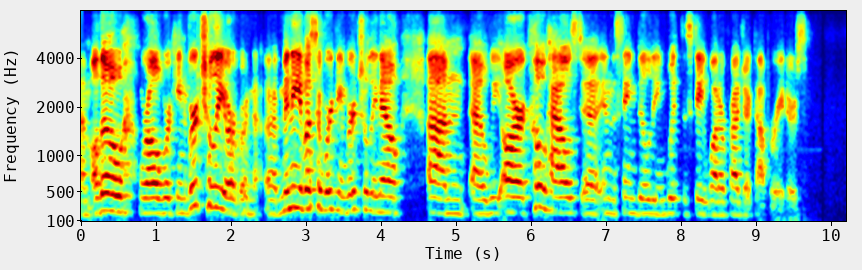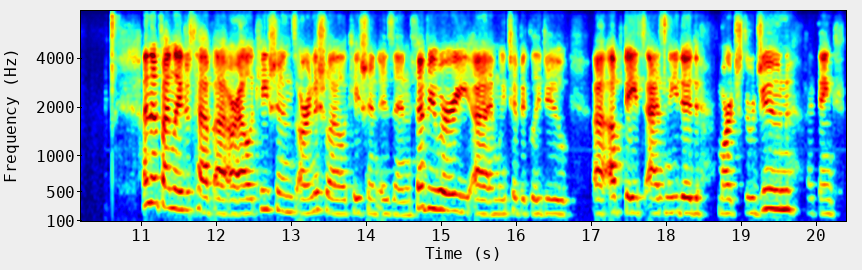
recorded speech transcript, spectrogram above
um, although we're all working virtually, or, or uh, many of us are working virtually now, um, uh, we are co-housed uh, in the same building with the state water project operators. And then finally, I just have uh, our allocations. Our initial allocation is in February, uh, and we typically do uh, updates as needed March through June. I think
